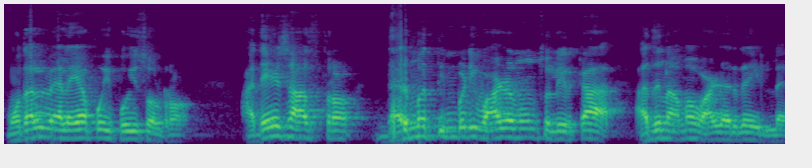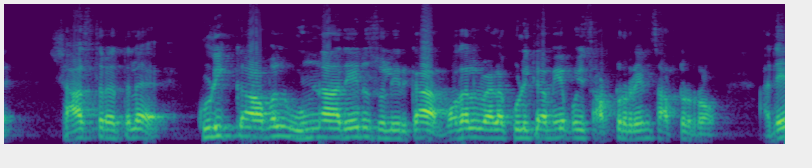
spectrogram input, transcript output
முதல் வேலையா போய் பொய் சொல்றோம். அதே சாஸ்திரம் தர்மத்தின்படி வாழணும்னு சொல்லியிருக்கா? அது நாம வாழறதே இல்லை. சாஸ்திரத்துல குளிக்காமல் உண்ணாதேன்னு சொல்லியிருக்கா? முதல் வேலை குளிக்காமையே போய் சாப்பிட்டுறேன்னு சாப்பிட்டுறோம் அதே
